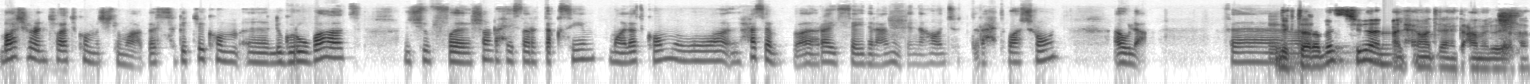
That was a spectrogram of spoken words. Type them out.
باشر أنتوا عندكم اجتماع بس قلت لكم آه، الجروبات نشوف آه، شلون راح يصير التقسيم مالتكم وحسب آه، رأي السيد العميد انه أنتوا راح تباشرون أو لا. ف دكتورة بس شنو أنواع الحيوانات اللي نتعامل وياها؟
